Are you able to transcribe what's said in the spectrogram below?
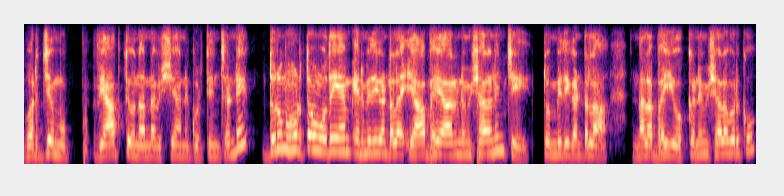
వర్జ్యము వ్యాప్తి ఉందన్న విషయాన్ని గుర్తించండి. దుర్ముహూర్తం ఉదయం ఎనిమిది గంటల యాభై ఆరు నిమిషాల నుంచి తొమ్మిది గంటల నలభై ఒక్క నిమిషాల వరకు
